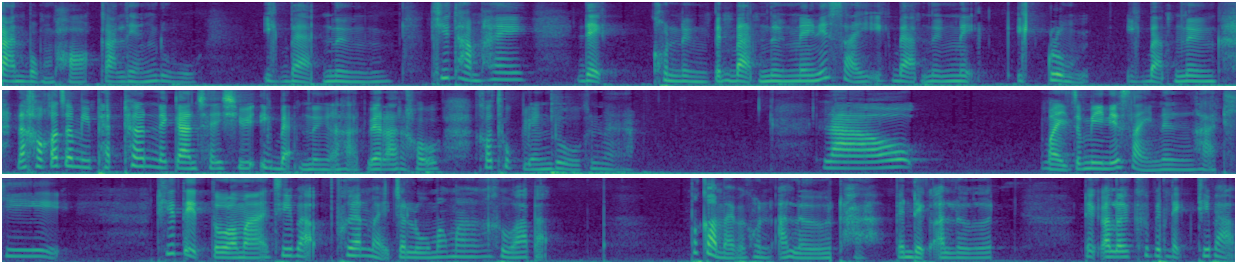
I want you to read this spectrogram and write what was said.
การบ่มเพาะการเลี้ยงดูอีกแบบหนึ่งที่ทำให้เด็กคนหนึ่งเป็นแบบหนึ่งในนิสัยอีกแบบหนึ่งในอีกกลุ่มอีกแบบหนึง่งแล้วเขาก็จะมีแพทเทิร์นในการใช้ชีวิตอีกแบบหนึ่งอะค่ะเวลาเขาเขาถูกเลี้ยงดูขึ้นมา แล้ว ใหม่จะมีนิสัยหนึ่งค่ะที่ที่ติดตัวมาที่แบบเพื่อนใหม่จะรู้มาก ๆ ก็คือว่าแบบ เมื่อก่อนใหม่เป็นคน alert ค่ะ เป็นเด็ก alert เด็ก alert คือเป็นเด็กที่แบบ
